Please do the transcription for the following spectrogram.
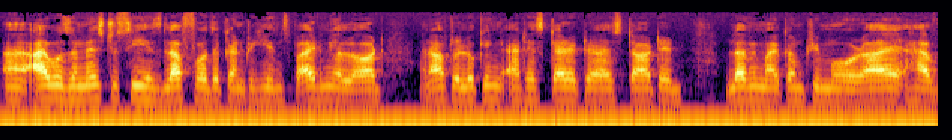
Uh, I was amazed to see his love for the country. He inspired me a lot, and after looking at his character, I started loving my country more. I have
